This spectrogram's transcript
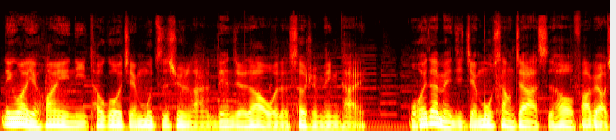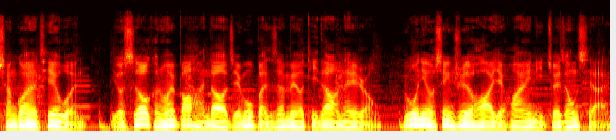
另外，也欢迎你透过节目资讯栏连接到我的社群平台，我会在每集节目上架的时候发表相关的贴文。有时候可能会包含到节目本身没有提到的内容，如果你有兴趣的话，也欢迎你追踪起来。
